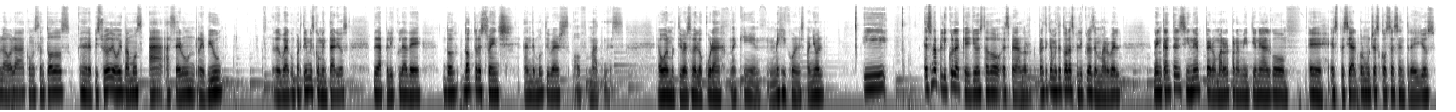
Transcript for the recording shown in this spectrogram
Hola, hola, ¿cómo están todos? En el episodio de hoy vamos a hacer un review. Les voy a compartir mis comentarios de la película de Doctor Strange and the Multiverse of Madness. O el multiverso de locura aquí en, México, en español. Y es una película que yo he estado esperando. Prácticamente todas las películas de Marvel. Me encanta el cine, pero Marvel para mí tiene algo eh, especial por muchas cosas, entre ellos,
